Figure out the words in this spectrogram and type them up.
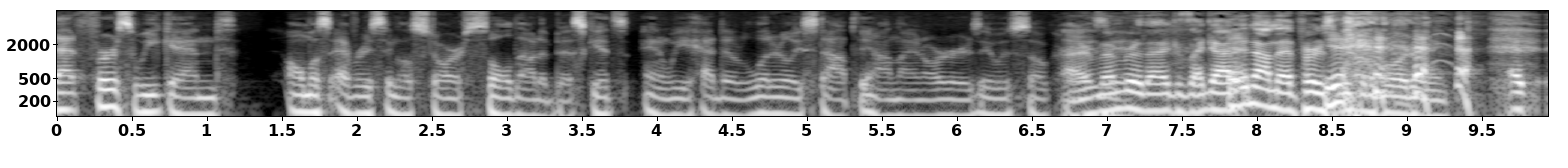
That first weekend, almost every single store sold out of biscuits, and we had to literally stop the online orders. It was so crazy. I remember that because I got in on that first weekend of ordering. and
